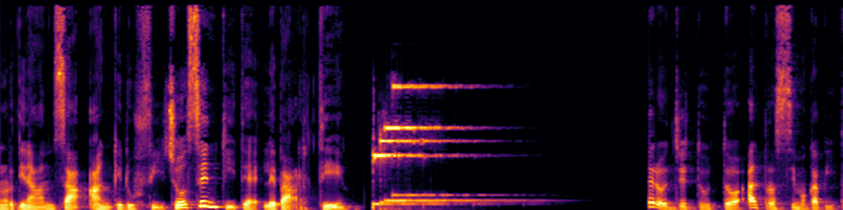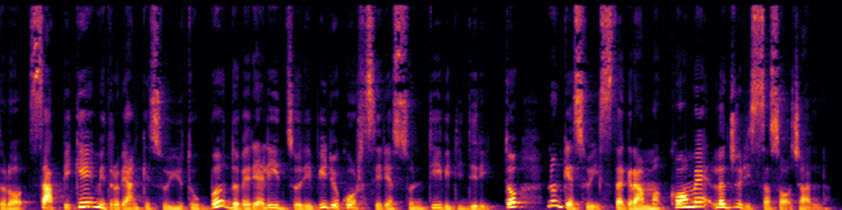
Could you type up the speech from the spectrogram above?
ordinanza, anche d'ufficio, sentite le parti. Per oggi è tutto, al prossimo capitolo. Sappi che mi trovi anche su YouTube dove realizzo dei videocorsi riassuntivi di diritto, nonché su Instagram come la giurista social.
